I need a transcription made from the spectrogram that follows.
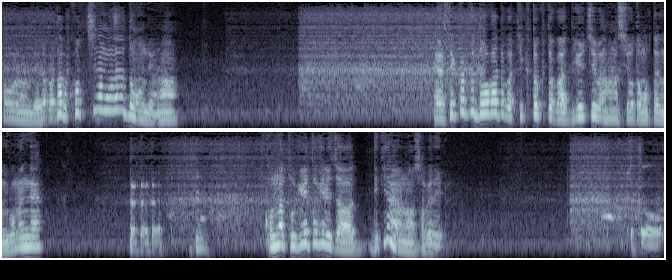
そうなんだよ。だから多分こっちの問題だと思うんだよな。えせっかく動画とか TikTok とか YouTube の話しようと思ったのにごめんね。こんな途切れ途切れじゃできないよな、喋り。ちょっと、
